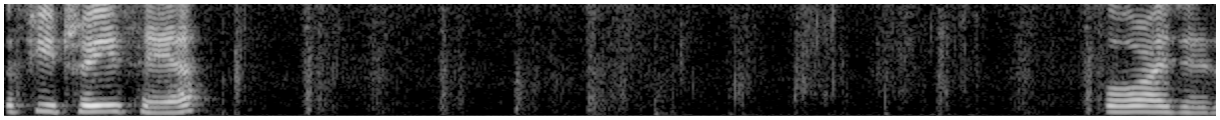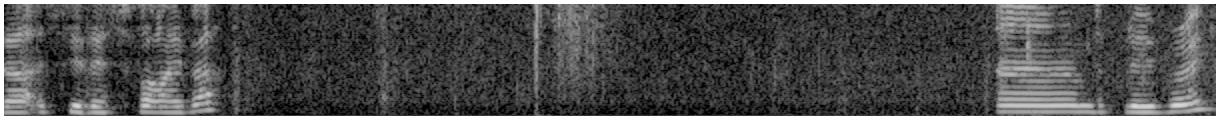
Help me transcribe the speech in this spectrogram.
a few trees here. Before I do that, see this fibre. And blueberry.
